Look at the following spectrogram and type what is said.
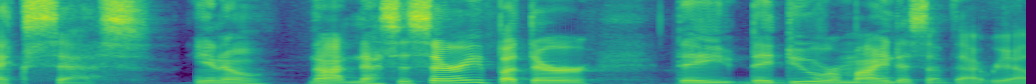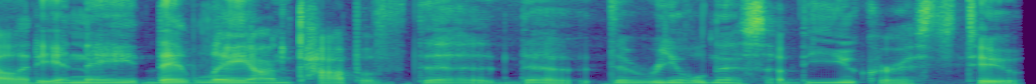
excess, you know? Not necessary, but they're they they do remind us of that reality and they they lay on top of the the the realness of the Eucharist too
